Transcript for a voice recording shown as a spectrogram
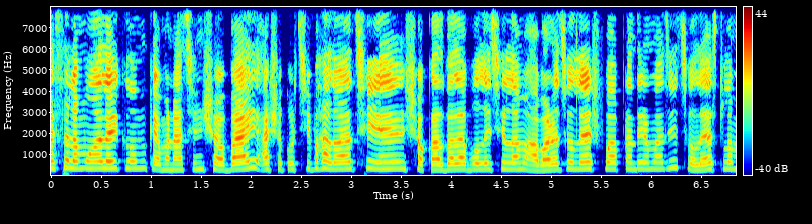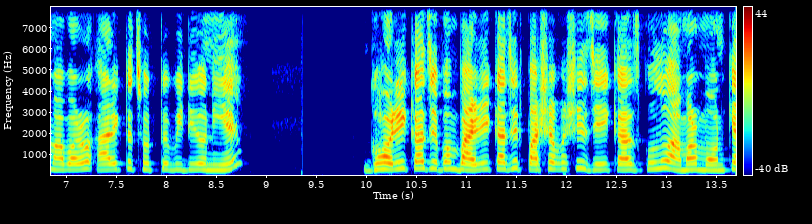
আসসালামু আলাইকুম, কেমন আছেন সবাই? আশা করছি ভালো আছেন। সকালবেলা বলেছিলাম আবারও চলে আসব আপনাদের মাঝে। চলে আসলাম আবারও আরেকটা ছোট্ট ভিডিও নিয়ে। ঘরের কাজ এবং বাইরের কাজের পাশাপাশি যেই কাজগুলো আমার মনকে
